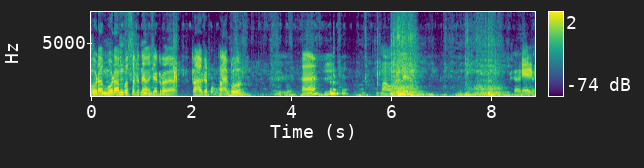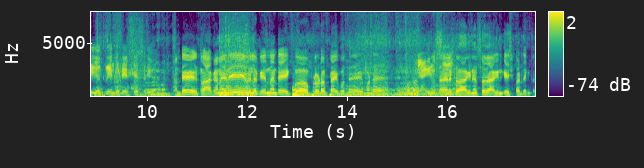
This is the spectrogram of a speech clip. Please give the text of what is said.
గోడౌన్ గోడౌన్కి వస్తుంటేనే చెట్టు ట్రాక్ ట్రాకు? లేదు. డైరెక్ట్గా క్రేన్ తోటి వేసేస్తారు ఇక. అంటే ట్రాక్ అనేది వీళ్ళకి ఏంటంటే ఎక్కువ ప్రోడక్ట్ అయిపోతే ఏమంటే డైరెక్ట్ ఆగిన వస్తుంది. ఆగినకి వేసి పడితే ఇంకా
